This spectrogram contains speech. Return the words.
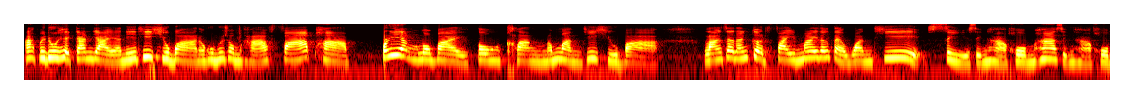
อะไปดูเหตุการณ์ใหญ่อันนี้ที่คิวบานะคุณผู้ชมคะ ฟ้าผ่าเปรี้ยงลงไปตรงคลังน้ำมันที่คิวบา หลังจากนั้นเกิดไฟไหม้ตั้งแต่วันที่ 4 สิงหาคม 5 สิงหาคม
